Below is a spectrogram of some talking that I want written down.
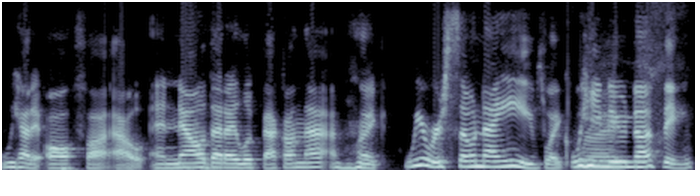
we had it all thought out and now mm-hmm. that i look back on that i'm like we were so naive like we right. knew nothing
